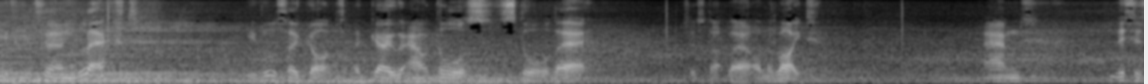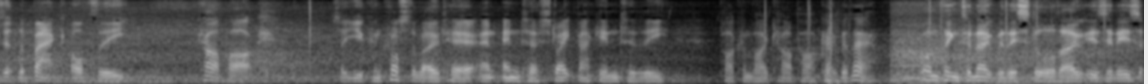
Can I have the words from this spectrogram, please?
if you turn left you've also got a Go Outdoors store there just up there on the right. And this is at the back of the car park so you can cross the road here and enter straight back into the park and ride car park over there one thing to note with this store though is it is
